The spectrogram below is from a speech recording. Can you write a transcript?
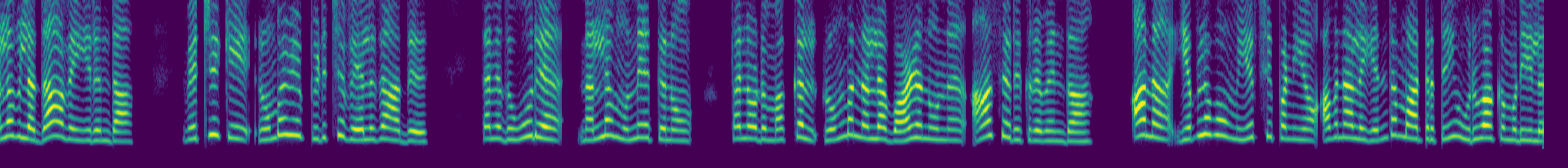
அளவுல தான் அவன் இருந்தா வெற்றிக்கு ரொம்பவே பிடிச்ச வேலை தான் அது. தனது ஊர நல்லா முன்னேற்றணும் தன்னோட மக்கள் ரொம்ப நல்லா வாழணும்னு ஆசை இருக்கிறவன் தான். ஆனா எவ்வளவோ முயற்சி பண்ணியும் அவனால எந்த மாற்றத்தையும் உருவாக்க முடியல.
